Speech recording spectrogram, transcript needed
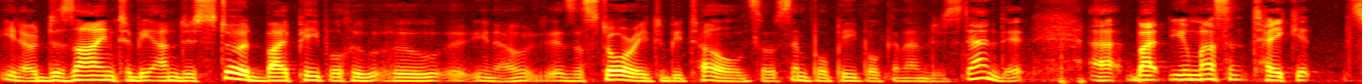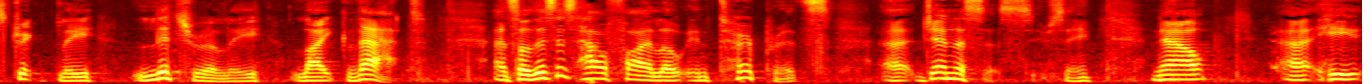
you know, designed to be understood by people who, who, you know, is a story to be told, so simple people can understand it. Uh, but you mustn't take it strictly, literally, like that. And so this is how Philo interprets uh, Genesis, you see. Now, uh, he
